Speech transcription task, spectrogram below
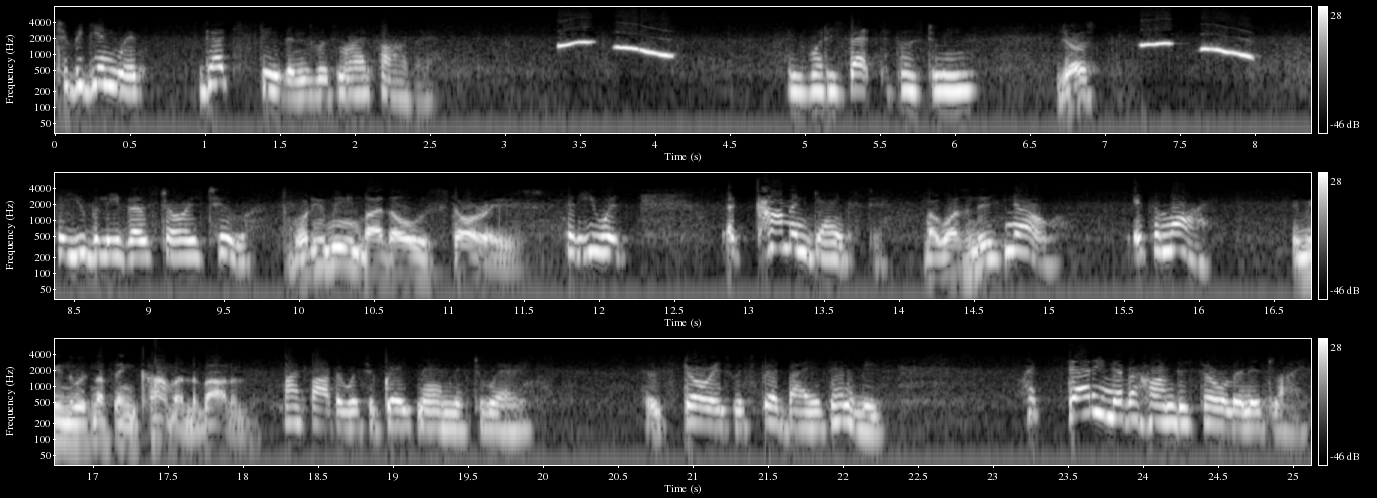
to begin with, Dutch Stevens was my father. And what is that supposed to mean? Just? So you believe those stories, too? What do you mean by those stories? That he was a common gangster. Well, wasn't he? No, it's a lie. You mean there was nothing common about him? My father was a great man, Mr. Waring. Those stories were spread by his enemies. But Daddy never harmed a soul in his life.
